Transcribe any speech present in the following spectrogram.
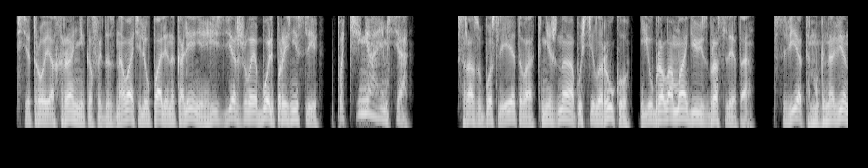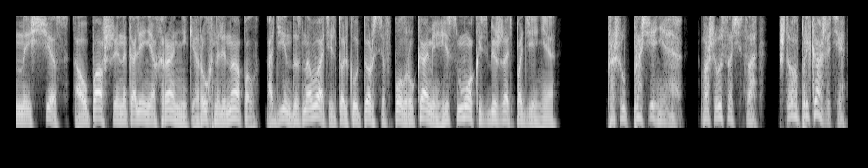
Все трое охранников и дознаватель упали на колени и, сдерживая боль, произнесли «Подчиняемся!». Сразу после этого княжна опустила руку и убрала магию из браслета. Свет мгновенно исчез, а упавшие на колени охранники рухнули на пол. Один дознаватель только уперся в пол руками и смог избежать падения. «Прошу прощения, ваше высочество, что прикажете?»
